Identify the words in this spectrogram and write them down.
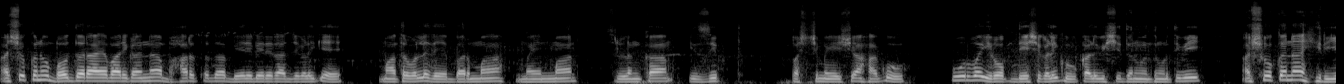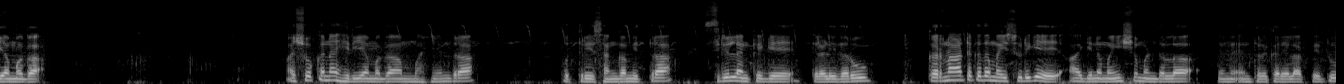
ಅಶೋಕನು ಬೌದ್ಧ ರಾಯಭಾರಿಗಳನ್ನು ಭಾರತದ ಬೇರೆ ಬೇರೆ ರಾಜ್ಯಗಳಿಗೆ ಮಾತ್ರವಲ್ಲದೆ ಬರ್ಮಾ, ಮಯನ್ಮಾರ್, ಶ್ರೀಲಂಕಾ, ಈಜಿಪ್ಟ್, ಪಶ್ಚಿಮ ಏಷ್ಯಾ ಹಾಗೂ ಪೂರ್ವ ಯುರೋಪ್ ದೇಶಗಳಿಗೂ ಕಳುಹಿಸಿದ್ದನು ಅಂತ ನೋಡ್ತೀವಿ. ಅಶೋಕನ ಹಿರಿಯ ಮಗ ಅಶೋಕನ ಹಿರಿಯ ಮಗ ಮಹೇಂದ್ರ, ಪುತ್ರಿ ಸಂಗಮಿತ್ರ ಶ್ರೀಲಂಕೆಗೆ ತೆರಳಿದರು. ಕರ್ನಾಟಕದ ಮೈಸೂರಿಗೆ ಆಗಿನ ಮಹಿಷಮಂಡಲ ಮಂಡಲ ಅಂತೇಳಿ ಕರೆಯಲಾಗ್ತಿತ್ತು.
